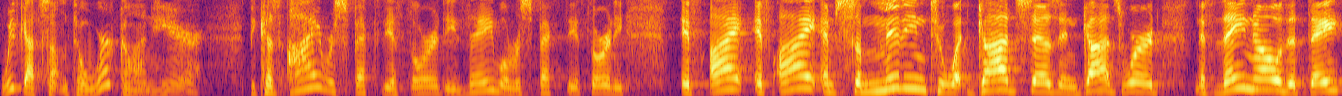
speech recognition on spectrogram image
we've got something to work on here? Because I respect the authority, they will respect the authority. If I, if I am submitting to what God says in God's word, if they know that they,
